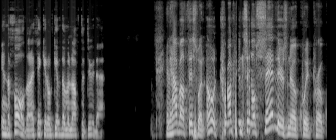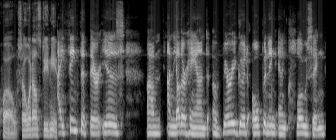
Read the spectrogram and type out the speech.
in the fold. And I think it'll give them enough to do that. And how about this one? Oh, Trump himself said there's no quid pro quo. So what else do you need? I think that there is, um, on the other hand, a very good opening and closing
